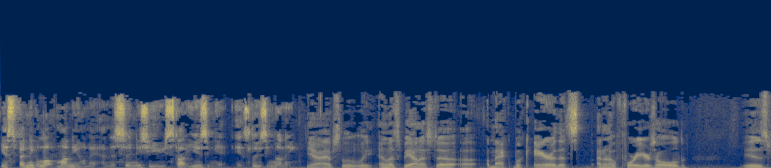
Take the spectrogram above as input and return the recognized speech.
You're spending a lot of money on it, and as soon as you start using it, it's losing money. Yeah, absolutely. And let's be honest, uh, a, a MacBook Air that's I don't know four years old is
